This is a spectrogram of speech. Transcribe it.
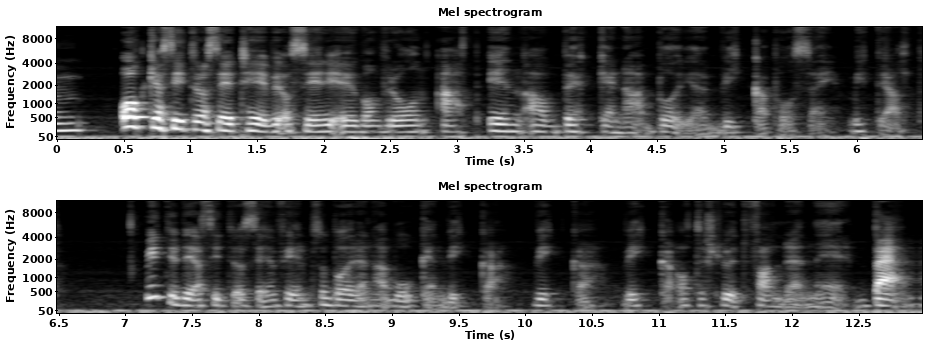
Um, och jag sitter och ser TV och ser i ögonvrån att en av böckerna börjar vicka på sig, mitt i allt. Mitt i det jag sitter och ser en film så börjar den här boken vicka, vicka, vicka och till slut faller den ner. BAM!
